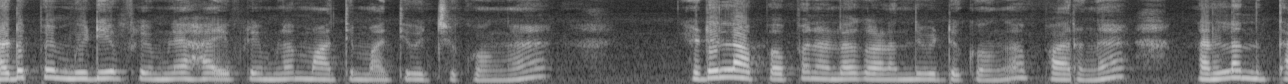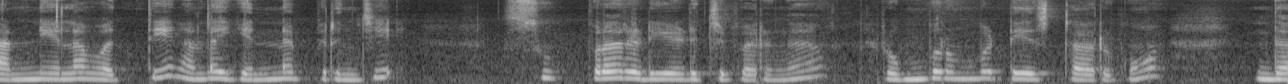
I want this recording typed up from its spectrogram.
அடுப்பை மீடியம் ஃப்ளேமில் ஹை ஃப்ளேமில் மாற்றி மாற்றி வச்சுக்கோங்க. இடையில அப்பப்போ நல்லா கலந்து விட்டுக்கோங்க. பாருங்கள் நல்லா அந்த தண்ணியெல்லாம் வற்றி நல்லா எண்ணெய் பிரிஞ்சு சூப்பராக ரெடி ஆகிடுச்சு பாருங்கள் ரொம்ப ரொம்ப டேஸ்ட்டாக இருக்கும். இந்த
